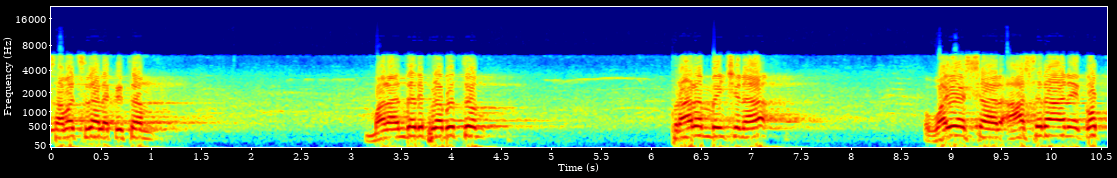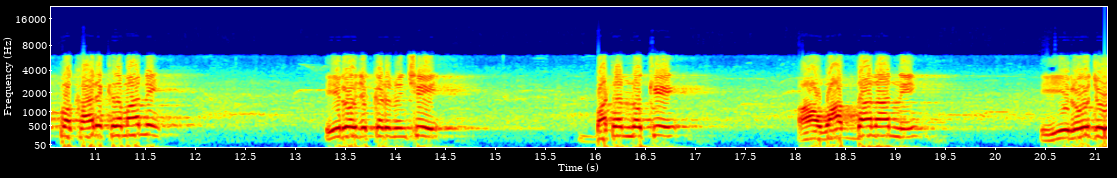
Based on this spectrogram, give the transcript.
సంవత్సరాల క్రితం మనందరి ప్రభుత్వం ప్రారంభించిన వైఎస్ఆర్ ఆసరా అనే గొప్ప కార్యక్రమాన్ని ఈరోజు ఇక్కడి నుంచి బటన్ నొక్కి ఆ వాగ్దానాన్ని ఈరోజు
